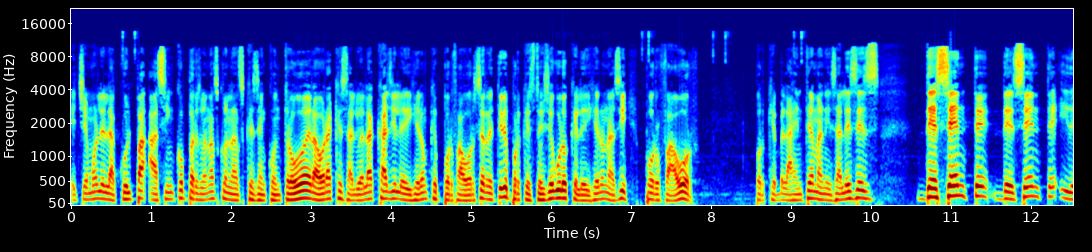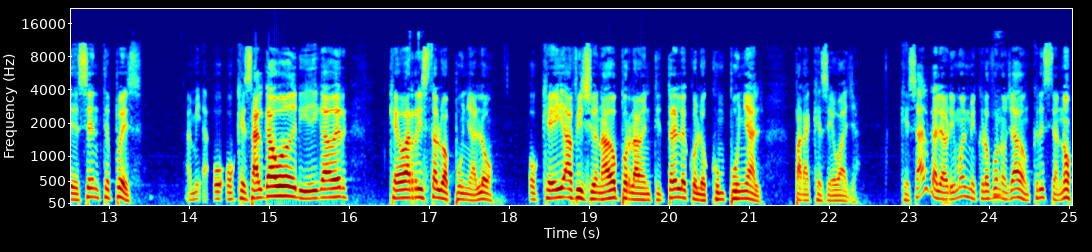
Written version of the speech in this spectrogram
echémosle la culpa a cinco personas con las que se encontró Boder ahora que salió a la calle y le dijeron que por favor se retire, porque estoy seguro que le dijeron así, por favor, porque la gente de Manizales es decente, decente y decente, pues. A mí, o, o que salga Boder y diga a ver qué barrista lo apuñaló o qué aficionado por la 23 le colocó un puñal para que se vaya? Que salga, le abrimos el micrófono ya, don Cristian. No,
